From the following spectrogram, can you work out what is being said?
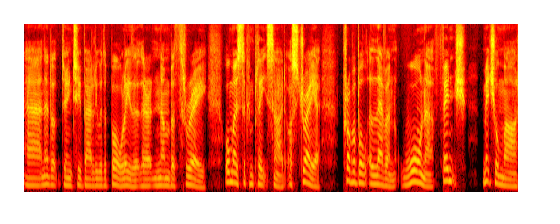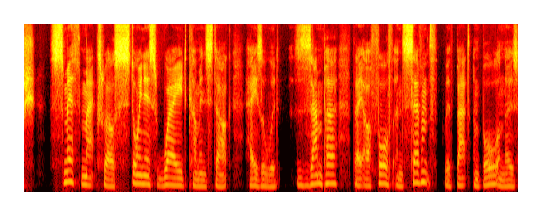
Uh, and they're not doing too badly with the ball either. They're at number three, almost a complete side. Australia, probable 11. Warner, Finch, Mitchell Marsh, Smith, Maxwell, Stoinis, Wade, Cummins, Starc, Hazlewood, Zampa. They are fourth and seventh with bat and ball on those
